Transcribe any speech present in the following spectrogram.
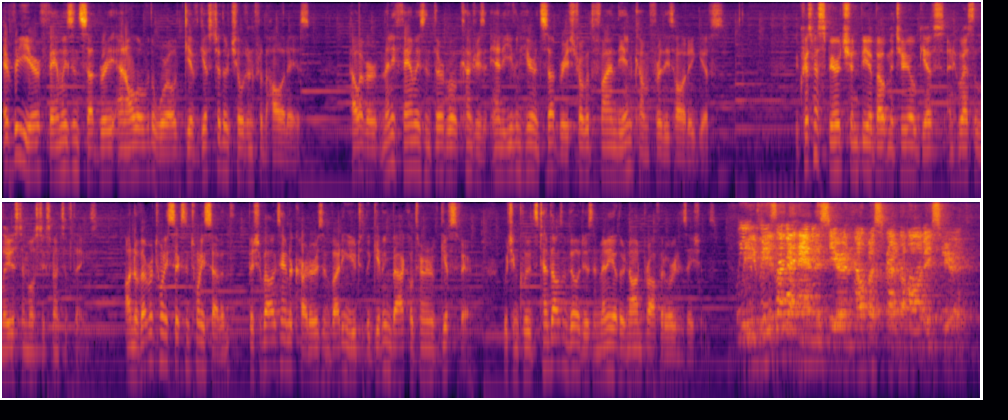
Every year, families in Sudbury and all over the world give gifts to their children for the holidays. However, many families in third world countries and even here in Sudbury struggle to find the income for these holiday gifts. The Christmas spirit shouldn't be about material gifts and who has the latest and most expensive things. On November 26th and 27th, Bishop Alexander Carter is inviting you to the Giving Back Alternative Gifts Fair, which includes 10,000 villages and many other nonprofit organizations. Will you please lend a hand this year and help us spread the holiday spirit?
